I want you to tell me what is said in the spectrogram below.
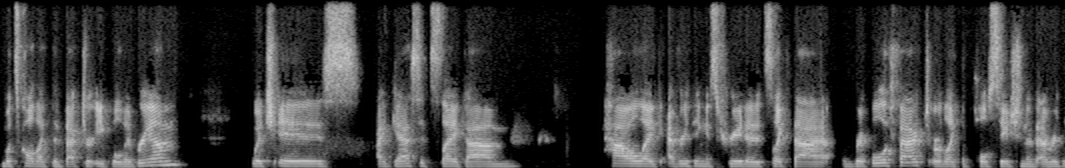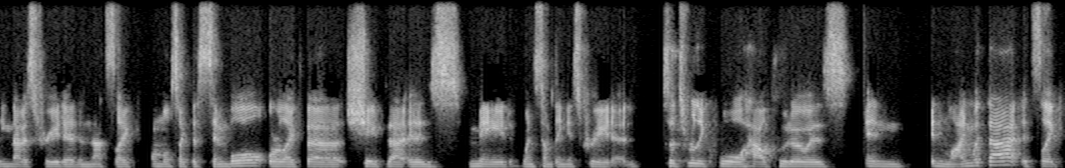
what's called like the vector equilibrium which is i guess it's like um how like everything is created. It's like that ripple effect or like the pulsation of everything that is created. And that's like almost like the symbol or like the shape that is made when something is created. So it's really cool how Pluto is in in line with that. It's like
